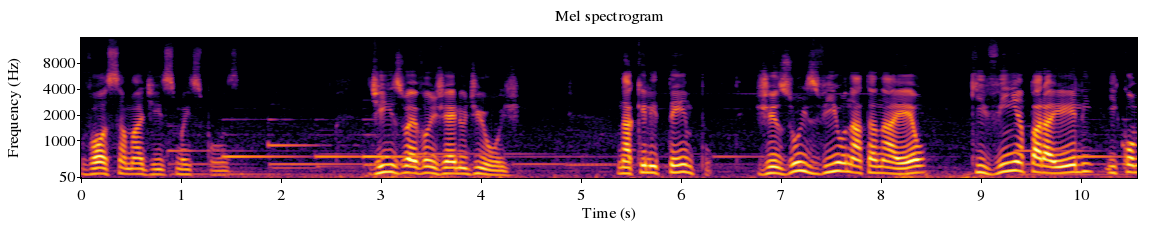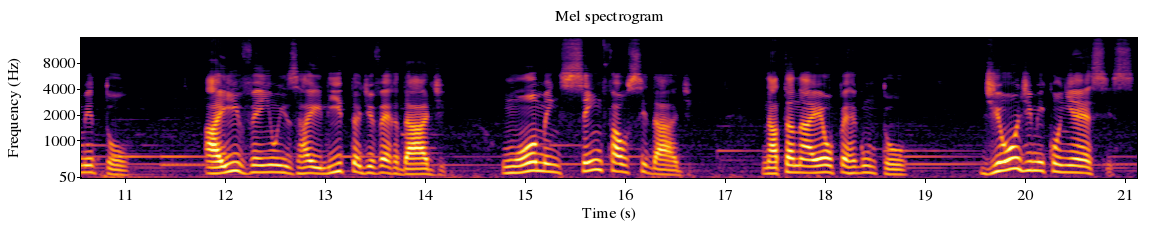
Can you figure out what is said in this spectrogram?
vossa amadíssima esposa. Diz o Evangelho de hoje. Naquele tempo, Jesus viu Natanael que vinha para ele e comentou: Aí vem um israelita de verdade, um homem sem falsidade. Natanael perguntou: De onde me conheces?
